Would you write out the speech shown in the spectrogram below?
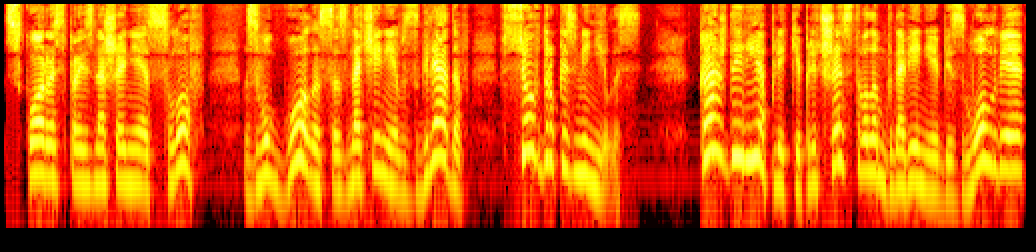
Скорость произношения слов, звук голоса, значение взглядов — все вдруг изменилось. Каждой реплике предшествовало мгновение безмолвия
